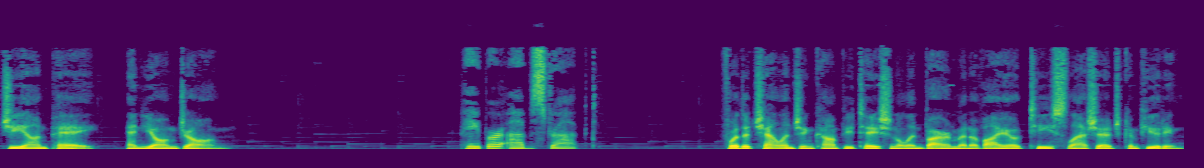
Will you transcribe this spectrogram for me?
Jian Pei, and Yang Zhang. Paper Abstract For the challenging computational environment of IoT edge computing,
